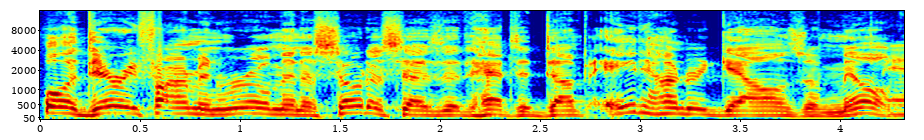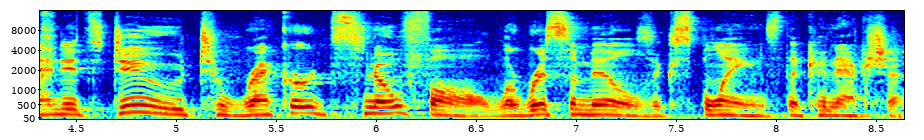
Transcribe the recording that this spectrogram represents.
Well, a dairy farm in rural Minnesota says it had to dump 800 gallons of milk. And it's due to record snowfall. Larissa Mills explains the connection.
